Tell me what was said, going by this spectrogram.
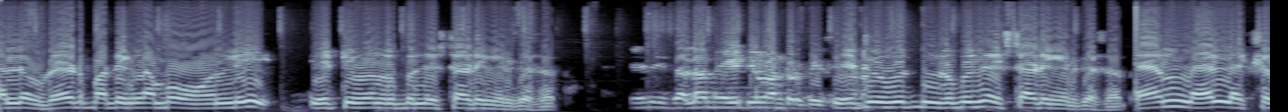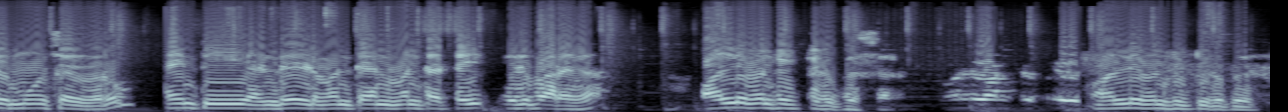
அதில் ரேட் பார்த்தீங்கன்னா only eighty one rupees starting இருக்கு சார் இதெல்லாம் eighty one rupees eighty one rupees starting இருக்கு சார் எம் எல் எக்ஸ்எல் மூணு சைஸ் வரும். Ninety hundred one ten one thirty இது பாருங்க. Only one fifty rupees sir only one fifty rupees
